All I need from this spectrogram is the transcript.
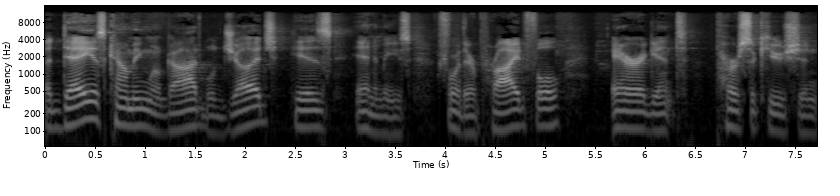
A day is coming when God will judge his enemies for their prideful, arrogant persecution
